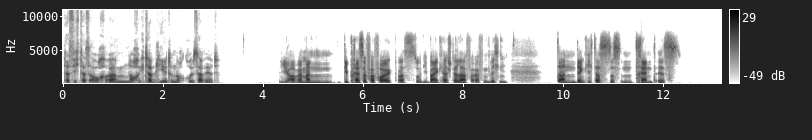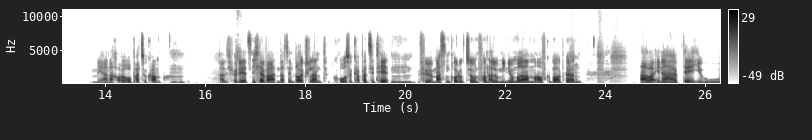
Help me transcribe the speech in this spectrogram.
dass sich das auch ähm, noch etabliert und noch größer wird? Ja, wenn man die Presse verfolgt, was so die Bike-Hersteller veröffentlichen, dann denke ich, dass das ein Trend ist, mehr nach Europa zu kommen. Mhm. Also ich würde jetzt nicht erwarten, dass in Deutschland große Kapazitäten für Massenproduktion von Aluminiumrahmen aufgebaut werden. Aber innerhalb der EU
